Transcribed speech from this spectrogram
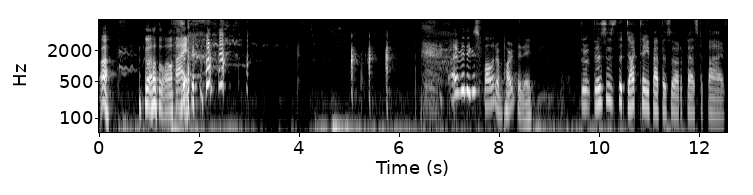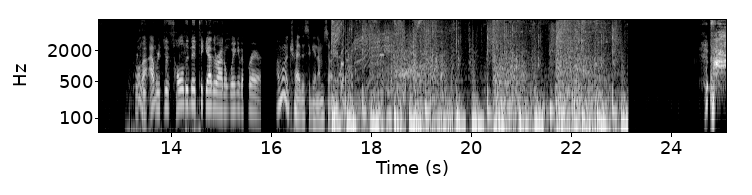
Oh, well, well hi. Everything's falling apart today. This is the duct tape episode of Best of Five. We're, Hold on, I'm- we're just holding it together on a wing and a prayer. I want to try this again. I'm sorry.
